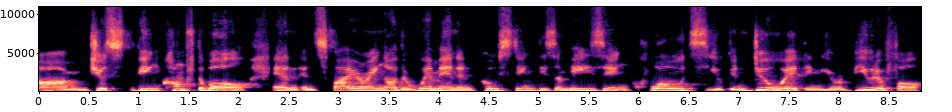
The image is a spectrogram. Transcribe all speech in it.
um, just being comfortable and inspiring other women and posting these amazing quotes. You can do it and you're beautiful.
